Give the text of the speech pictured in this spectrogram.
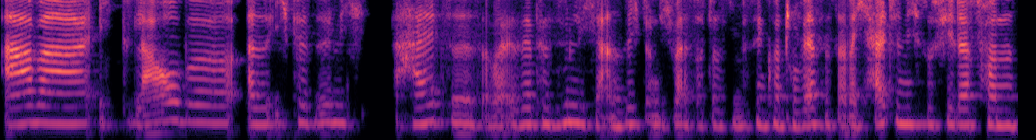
aber ich glaube, also ich persönlich halte, ist aber sehr persönliche Ansicht und ich weiß auch, dass es ein bisschen kontrovers ist, aber ich halte nicht so viel davon,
